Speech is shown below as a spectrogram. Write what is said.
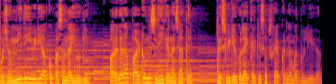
मुझे उम्मीद है ये वीडियो आपको पसंद आई होगी। और अगर आप पार्ट टू मिस नहीं करना चाहते तो इस वीडियो को लाइक करके सब्सक्राइब करना मत भूलिएगा।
